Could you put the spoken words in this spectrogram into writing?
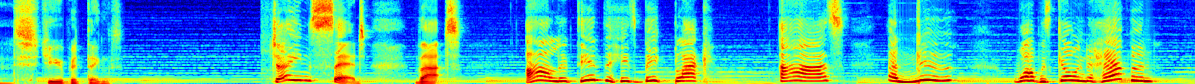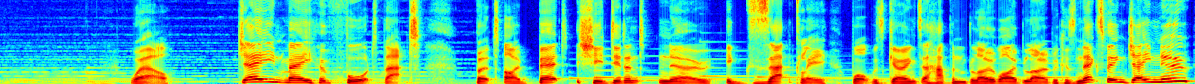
stupid things. James said that I looked into his big black eyes and knew what was going to happen. Well, Jane may have thought that, but I bet she didn't know exactly what was going to happen blow by blow because next thing Jane knew,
